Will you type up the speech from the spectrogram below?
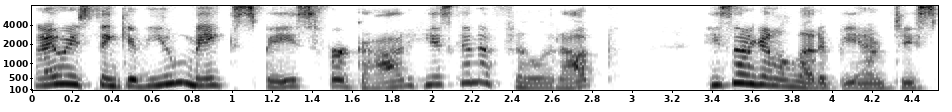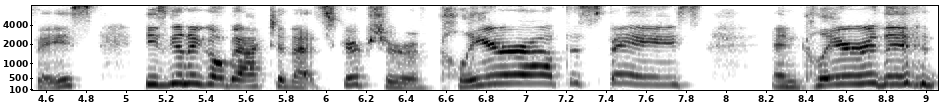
I always think if you make space for God, He's going to fill it up. He's not going to let it be empty space. He's going to go back to that scripture of clear out the space and clear the,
